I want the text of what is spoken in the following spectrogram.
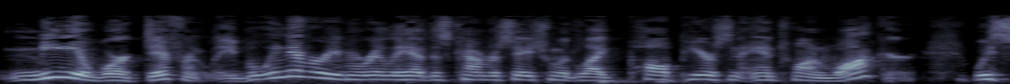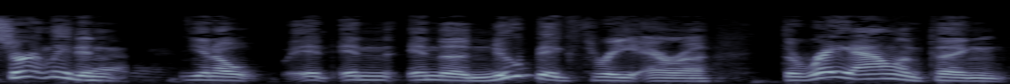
media work differently, but we never even really had this conversation with like Paul Pierce and Antoine Walker. We certainly didn't, yeah. you know, it, in in the new Big Three era, the Ray Allen thing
